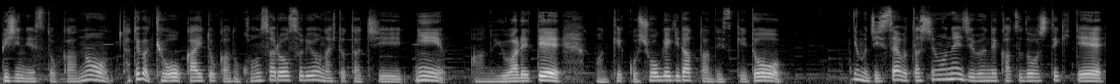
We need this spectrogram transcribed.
ビジネスとかの例えば協会とかのコンサルをするような人たちにあの言われて、まあ、結構衝撃だったんですけどでも実際私もね自分で活動してきて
